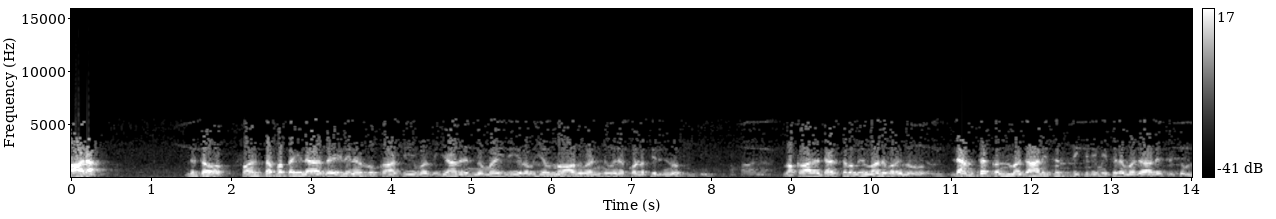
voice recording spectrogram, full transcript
കാല എന്നിട്ടോ വസിയാദിൻ നുമൈദി റബിയല്ലാഹു കൊള്ള തിരിഞ്ഞു നോക്കി. വക്കാലന്റെ അനുസരണമാണ് പറയുന്നു ലം തക്കൻ മിഥില മജാലിസിക്കും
